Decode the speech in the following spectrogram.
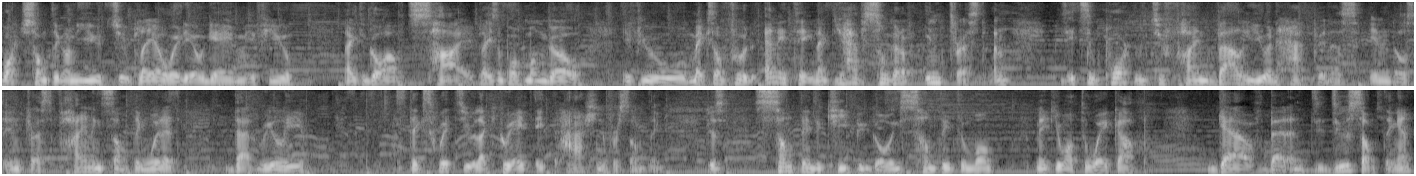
watch something on YouTube play a video game if you like to go outside play some Pokemon Go. If you make some food, anything, like you have some kind of interest. And it's important to find value and happiness in those interests, finding something with it that really sticks with you, like create a passion for something. Just something to keep you going, something to want, make you want to wake up, get out of bed and do something. And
